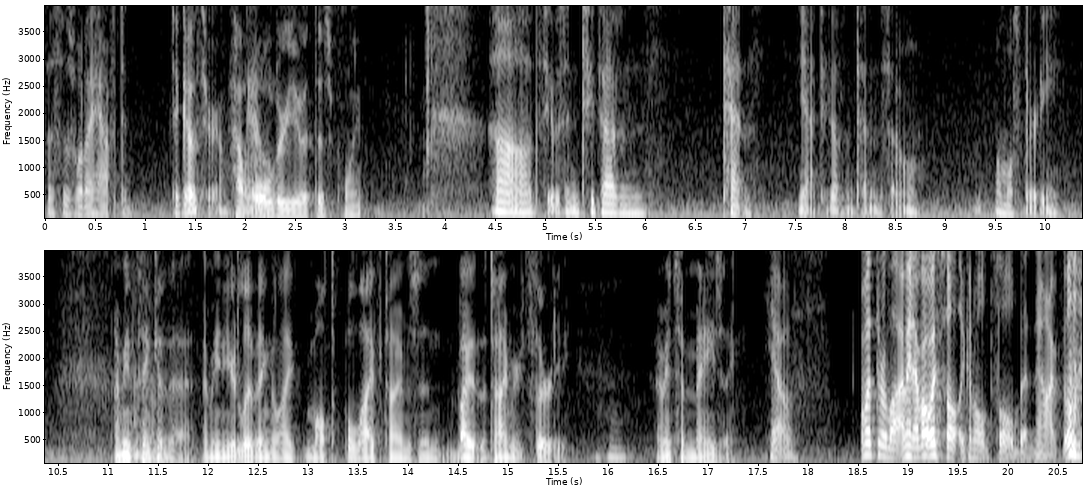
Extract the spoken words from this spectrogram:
this is what I have to to go through How now. old are you at this point? uh, let's see it was in 2010 yeah 2010 so almost 30 I mean, think of that. I mean, you're living like multiple lifetimes, and by the time you're 30, Mm-hmm. I mean, it's amazing. yeah I was I went through a lot I mean I've always felt like an old soul but now I feel like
